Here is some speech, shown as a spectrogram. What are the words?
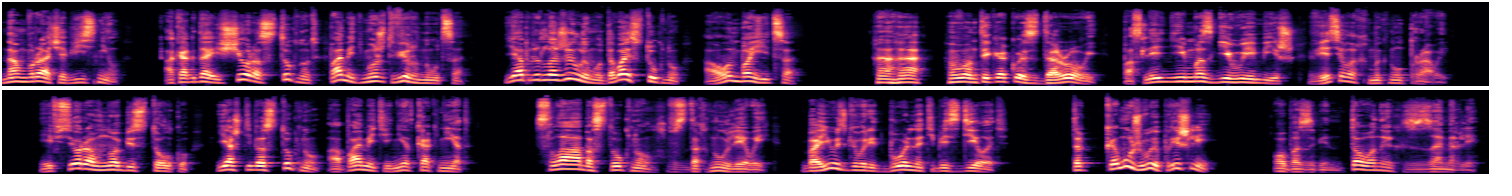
«Нам врач объяснил. А когда еще раз стукнут, память может вернуться. Я предложил ему, давай стукну, а он боится». «Ага, вон ты какой здоровый! Последние мозги выбьешь!» – весело хмыкнул правый. «И все равно без толку. Я ж тебя стукнул, а памяти нет как нет». «Слабо стукнул», – вздохнул левый. «Боюсь, — говорит, — больно тебе сделать». «Так кому же вы пришли?» Оба забинтованных замерли.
